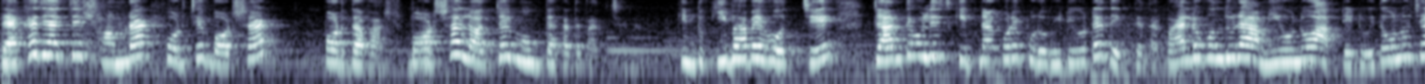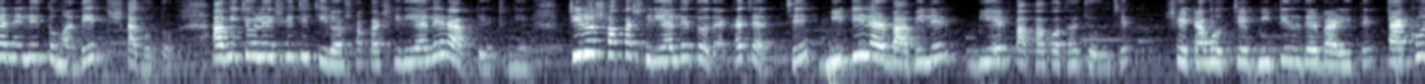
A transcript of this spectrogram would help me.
দেখা যাচ্ছে সম্রাট করছে বর্ষার পর্দাভাস বর্ষা লজ্জায় মুখ দেখাতে পারছে না। কিন্তু কীভাবে হচ্ছে, জানতে হলে স্কিপ না করে পুরো ভিডিওটা দেখতে থাকো। হ্যালো বন্ধুরা, আমি অনু আপডেট উইথ অনু চ্যানেলে তোমাদের স্বাগত। আমি চলে এসেছি চিরসকা সিরিয়ালের আপডেট নিয়ে। চিরসকা সিরিয়ালে তো দেখা যাচ্ছে, মিটিল আর বাবিলের বিয়ের পাকা কথা চলছে। সেটা হচ্ছে মিটিলদের বাড়িতে। এখন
